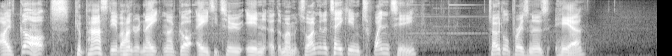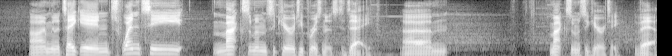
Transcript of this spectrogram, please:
I've got capacity of 108 and I've got 82 in at the moment. So I'm going to take in 20 total prisoners here. I'm going to take in 20 maximum security prisoners today. Um, maximum security. There.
